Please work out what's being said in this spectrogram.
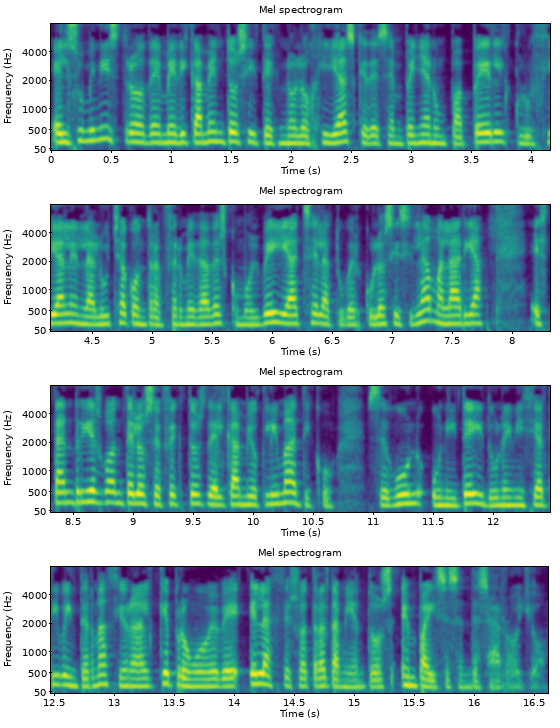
El suministro de medicamentos y tecnologías que desempeñan un papel crucial en la lucha contra enfermedades como el VIH, la tuberculosis y la malaria está en riesgo ante los efectos del cambio climático, según UNITAID, una iniciativa internacional que promueve el acceso a tratamientos en países en desarrollo.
